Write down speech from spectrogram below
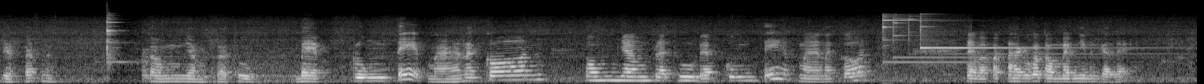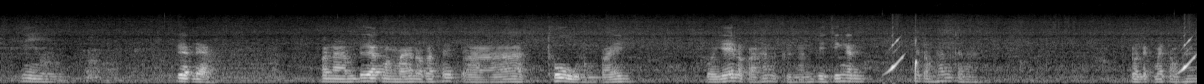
เดือดแป๊บนึงต้มยำปลาทูแบบกรุงเทพมหานครต้มยำปลาทูแบบกรุงเทพมหานครแต่ว่าปากใต้ก็ต้มแบบนี้เหมือนกันแหละนี่เดือดแล้ว พอน้ำเดือดลงมาเราก็ใส่ปลาทูลงไปตัวใหญ่เราก็หั่นคือนั้นจริงๆกันไม่ต้องหั่นกันนะตัวเล็กไม่ต้องหั่น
